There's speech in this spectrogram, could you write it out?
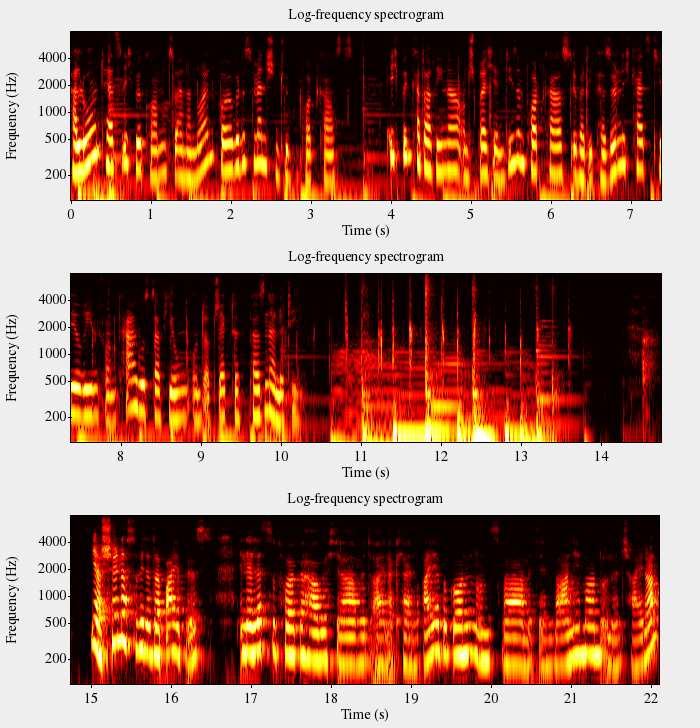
Hallo und herzlich willkommen zu einer neuen Folge des Menschentypen-Podcasts. Ich bin Katharina und spreche in diesem Podcast über die Persönlichkeitstheorien von Carl Gustav Jung und Objective Personality. Ja, schön, dass du wieder dabei bist. In der letzten Folge habe ich ja mit einer kleinen Reihe begonnen und zwar mit den Wahrnehmern und Entscheidern.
